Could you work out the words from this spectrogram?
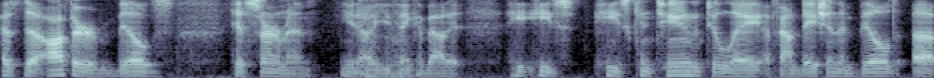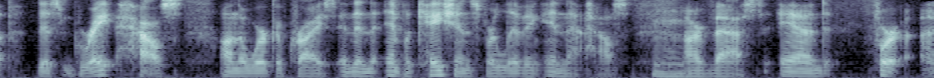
as the author builds his sermon, you know, you think about it, he, he's he's continuing to lay a foundation and build up this great house on the work of Christ, and then the implications for living in that house are vast. And for uh,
